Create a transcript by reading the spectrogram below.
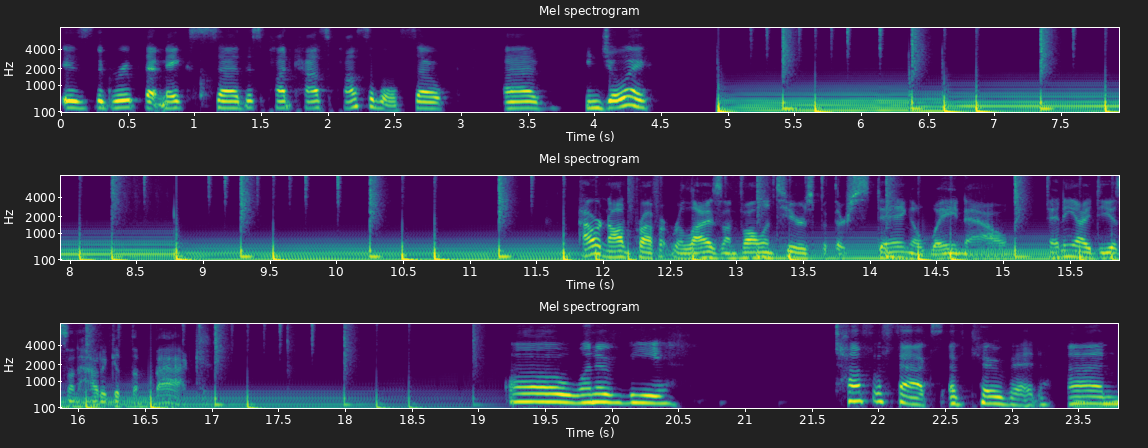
is the group that makes uh, this podcast possible. So uh, enjoy. Our nonprofit relies on volunteers, but they're staying away now. Any ideas on how to get them back? Oh, one of the tough effects of COVID. Um, mm-hmm.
